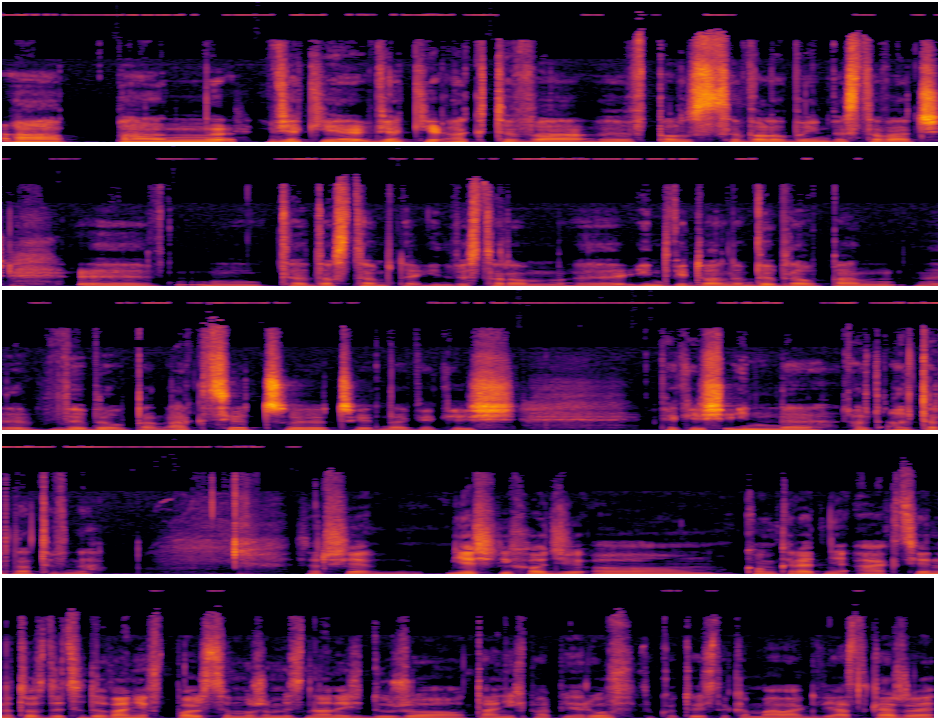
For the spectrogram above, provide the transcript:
A pan w jakie, w jakie aktywa e, w Polsce wolałby inwestować te dostępne inwestorom indywidualnym? Wybrał pan, wybrał pan akcje, czy, czy jednak jakieś jakieś inne, alternatywne? Znaczy, jeśli chodzi o konkretnie akcje, no to zdecydowanie w Polsce możemy znaleźć dużo tanich papierów, tylko tu jest taka mała gwiazdka, że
